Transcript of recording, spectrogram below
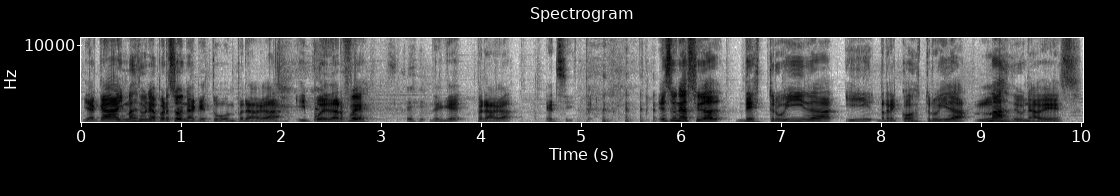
Y acá hay más de una persona que estuvo en Praga y puede dar fe de que Praga existe. Es una ciudad destruida y reconstruida más de una vez,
